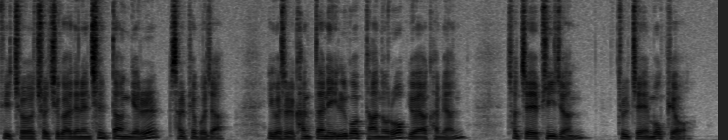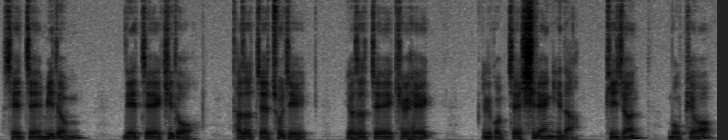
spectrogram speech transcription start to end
피처 처치가 되는 7단계를 살펴보자. 이것을 간단히 일곱 단어로 요약하면 첫째 비전, 둘째 목표, 셋째 믿음, 넷째 기도, 다섯째 조직, 여섯째 계획, 일곱째 실행이다. 비전, 목표,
